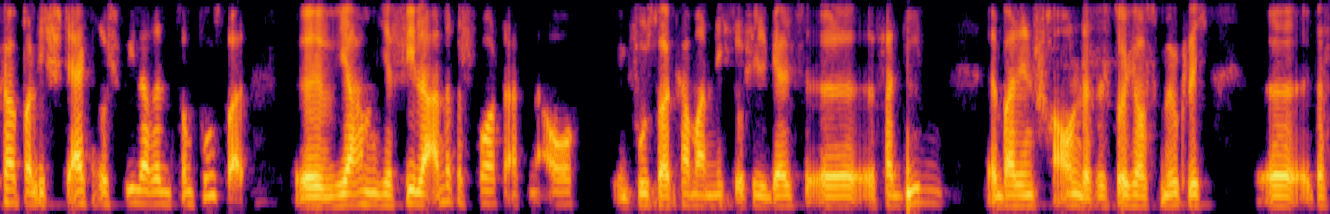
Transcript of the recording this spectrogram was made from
körperlich stärkere Spielerinnen zum Fußball. Wir haben hier viele andere Sportarten auch. Im Fußball kann man nicht so viel Geld äh, verdienen äh, bei den Frauen. Das ist durchaus möglich, äh, dass,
